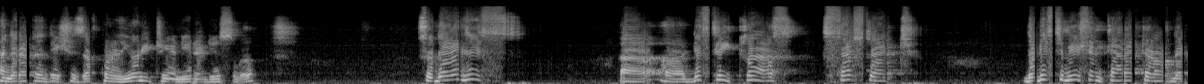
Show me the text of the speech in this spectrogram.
And the representation is of course unitary and irreducible. So there exists a uh, uh, discrete class such that the distribution character of that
